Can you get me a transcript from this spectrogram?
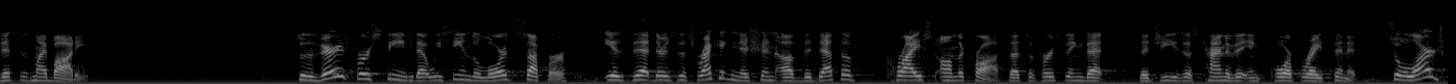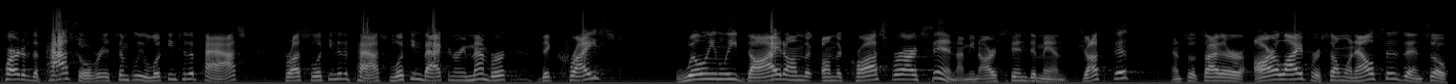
this is my body. So, the very first theme that we see in the Lord's Supper is that there's this recognition of the death of Christ on the cross. That's the first thing that, that Jesus kind of incorporates in it. So, a large part of the Passover is simply looking to the past, for us looking to the past, looking back and remember that Christ willingly died on the, on the cross for our sin. I mean, our sin demands justice, and so it's either our life or someone else's, and so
